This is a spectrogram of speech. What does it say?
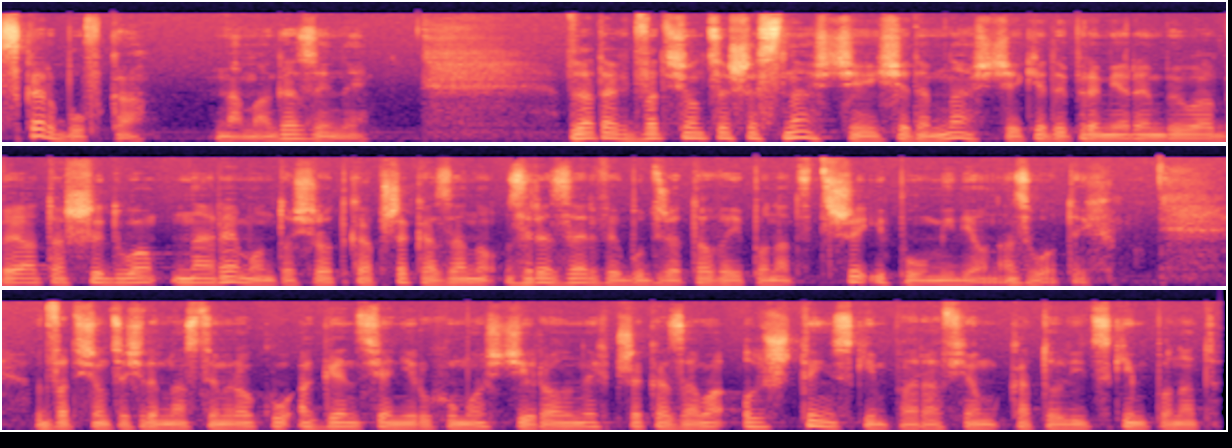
skarbówka na magazyny. W latach 2016 i 2017, kiedy premierem była Beata Szydło, na remont ośrodka przekazano z rezerwy budżetowej ponad 3,5 miliona złotych. W 2017 roku Agencja Nieruchomości Rolnych przekazała olsztyńskim parafiom katolickim ponad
